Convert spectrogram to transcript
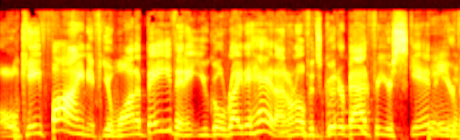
okay, fine. If you want to bathe in it, you go right ahead. I don't know if it's good or bad for your skin and your Bathe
